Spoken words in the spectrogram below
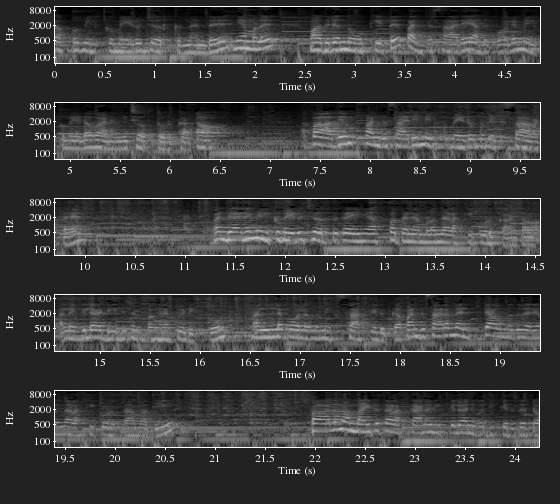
കപ്പ് മിൽക്ക് മെയ്ഡും ചേർക്കുന്നുണ്ട്. ഇനി നമ്മൾ മധുരം നോക്കിയിട്ട് പഞ്ചസാര അതുപോലെ മിൽക്ക് മെയ്ഡോ വേണമെങ്കിൽ ചേർത്ത് കൊടുക്കാം കേട്ടോ. അപ്പം ആദ്യം പഞ്ചസാരയും മിൽക്ക് മെയ്ഡും ഒന്ന് മിക്സ് ആവട്ടെ. പഞ്ചാരിയും മിൽക്ക് മെയ്ഡ് ചേർത്ത് കഴിഞ്ഞാൽ അപ്പൊ തന്നെ നമ്മൾ ഇളക്കി കൊടുക്കാം കേട്ടോ അല്ലെങ്കിൽ അടിയിൽ ചിലപ്പോൾ അങ്ങനെ പിടിക്കും. നല്ല പോലെ ഒന്ന് മിക്സ് ആക്കി എടുക്കുക. പഞ്ചസാര മെൽറ്റ് ആവുന്നത് വരെ ഒന്ന് ഇളക്കി കൊടുത്താൽ മതി. പാൽ നന്നായിട്ട് തിളക്കാൻ ഒരിക്കലും അനുവദിക്കരുത് കേട്ടോ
